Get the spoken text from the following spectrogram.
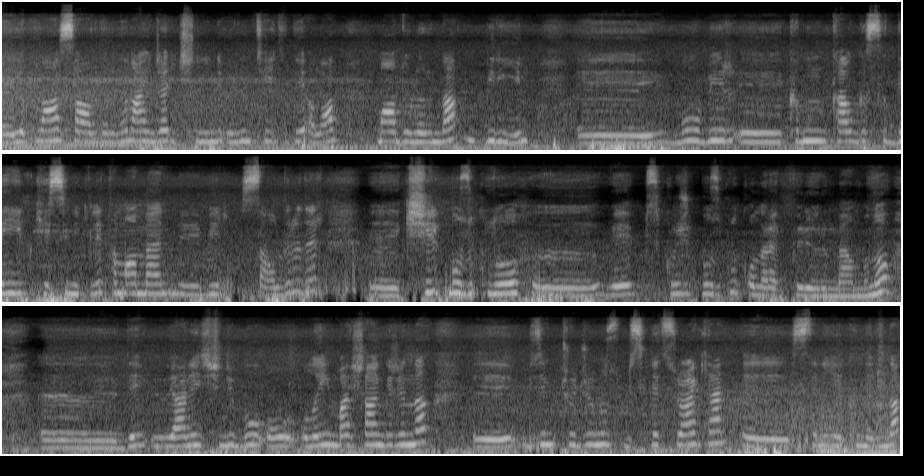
e, yapılan saldırının ayrıca içliğinde ölüm tehdidi alan mağdurlarından biriyim. E, bu bir e, kadın kavgası değil kesinlikle tamamen e, bir saldırıdır. E, kişilik bozukluğu e, ve psikolojik bozukluk olarak görüyorum ben bunu. E, de, yani şimdi bu o, olayın başlangıcında e, bizim çocuğumuz bisiklet sürerken e, sitenin yakınlarında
